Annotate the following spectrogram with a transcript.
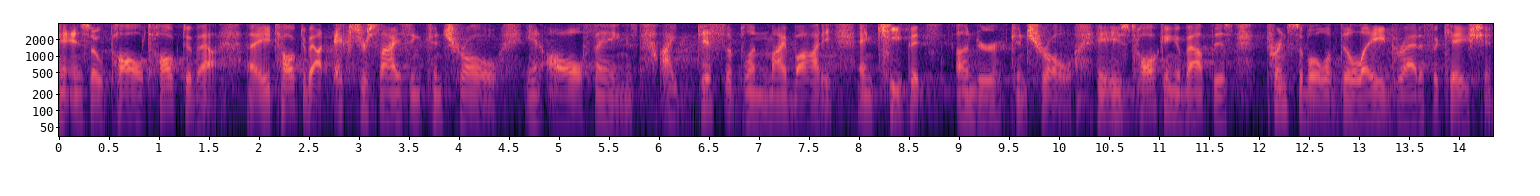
And, and so Paul talked about, uh, he talked about exercising control in all things. I discipline my body and keep it under control. He's talking about this principle of delayed gratification.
